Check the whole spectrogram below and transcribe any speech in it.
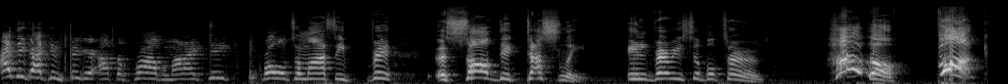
I think I can figure out the problem, and I think Rollo Tomassi fi- uh, solved it thusly in very simple terms. How the fuck?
